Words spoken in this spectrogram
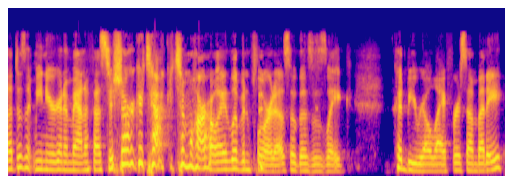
that doesn't mean you're going to manifest a shark attack tomorrow. I live in Florida, so this is like could be real life for somebody.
